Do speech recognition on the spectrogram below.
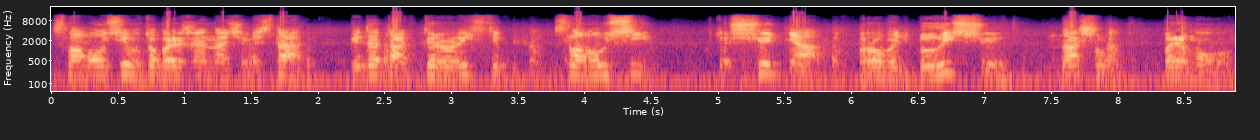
Слава усім, хто береже наші міста від атак терористів. Слава усім, хто щодня робить ближчою нашу перемогу.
